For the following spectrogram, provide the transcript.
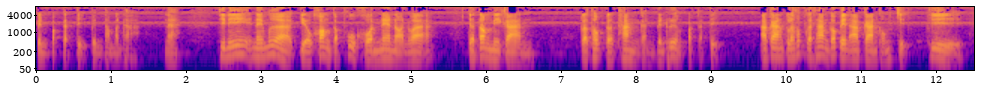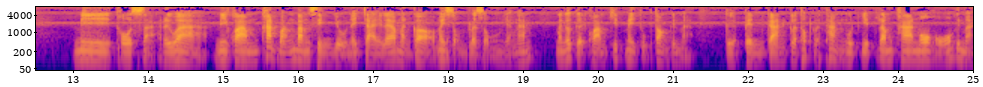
เป็นปกติเป็นธรรมดานะทีนี้ในเมื่อเกี่ยวข้องกับผู้คนแน่นอนว่า จะต้องมีการกระทบกระทั่งกันเป็นเรื่องปกติ อาการกระทบกระทั่งก็เป็นอาการของจิตที่มีโทสะหรือว่ามีความคาดหวังบางสิ่งอยู่ในใจแล้วมันก็ไม่สมประสงค์อย่างนั้น มันก็เกิดความคิดไม่ถูกต้องขึ้นมา เกิดเป็นการกระทบกระทั่งหงุดหงิดรำคาญโมโหขึ้นมา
